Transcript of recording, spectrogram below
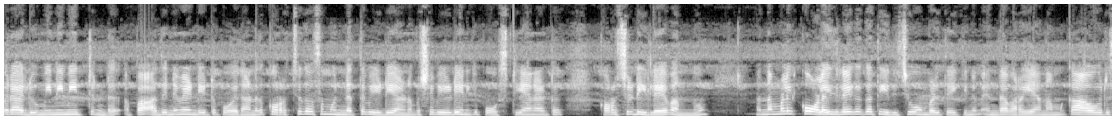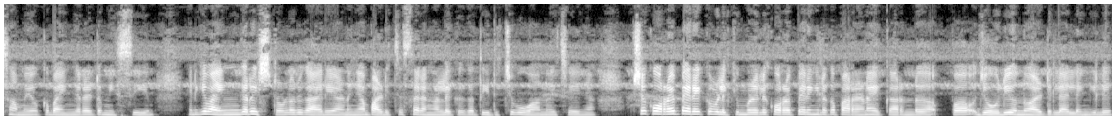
ഒരു അലുമിനി മീറ്റ് ഉണ്ട്. അപ്പോൾ അതിന് വേണ്ടിയിട്ട് പോയതാണ്. ഇത് കുറച്ച് ദിവസം മുന്നത്തെ വീഡിയോ ആണ്. പക്ഷേ വീഡിയോ എനിക്ക് പോസ്റ്റ് ചെയ്യാനായിട്ട് കുറച്ച് ഡിലേ വന്നു. നമ്മൾ ഈ കോളേജിലേക്കൊക്കെ തിരിച്ചു പോകുമ്പോഴത്തേക്കിനും എന്താ പറയുക നമുക്ക് ആ ഒരു സമയമൊക്കെ ഭയങ്കരമായിട്ട് മിസ് ചെയ്യും. എനിക്ക് ഭയങ്കര ഇഷ്ടമുള്ളൊരു കാര്യമാണ് ഞാൻ പഠിച്ച സ്ഥലങ്ങളിലേക്കൊക്കെ തിരിച്ചു പോകാമെന്ന് വെച്ച് കഴിഞ്ഞാൽ പക്ഷെ കുറേ പേരെയൊക്കെ വിളിക്കുമ്പോഴേ കുറേ പേരെങ്കിലൊക്കെ പറയണ കേൾക്കാറുണ്ട്. അപ്പോൾ ജോലിയൊന്നും ആയിട്ടില്ല. അല്ലെങ്കിൽ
